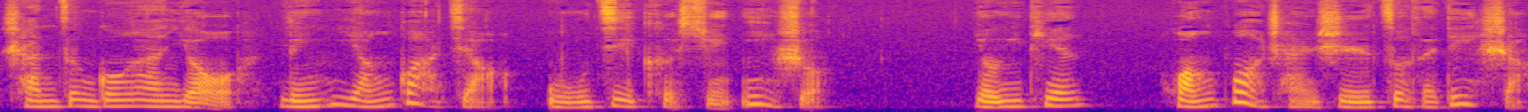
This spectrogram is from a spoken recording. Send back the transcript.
禅宗公案有羚羊挂角，无迹可寻一说。有一天，黄檗禅师坐在地上，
